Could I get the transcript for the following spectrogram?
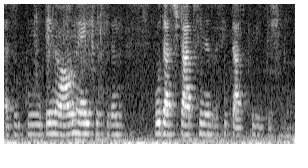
also den Raum hält, dass sie dann, wo das stattfindet, was sie das Politische nennt.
